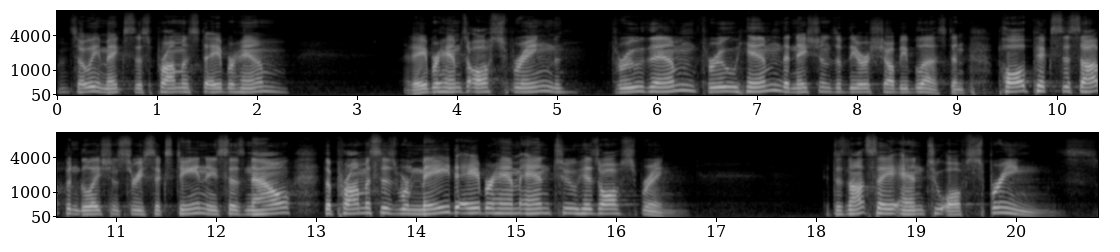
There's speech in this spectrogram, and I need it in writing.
And so he makes this promise to Abraham. And Abraham's offspring, through them, through him, the nations of the earth shall be blessed. And Paul picks this up in Galatians 3:16 and he says, "Now the promises were made to Abraham and to his offspring." It does not say and to offsprings,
